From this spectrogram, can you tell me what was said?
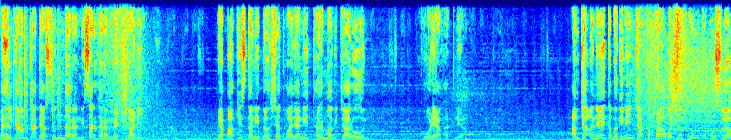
पहलगामच्या त्या सुंदर निसर्गरम्य ठिकाणी. या पाकिस्तानी दहशतवाद्यांनी धर्म विचारून गोळ्या घातल्या. आमच्या अनेक भगिनींच्या कपळावरच कुंकू पुसलं.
